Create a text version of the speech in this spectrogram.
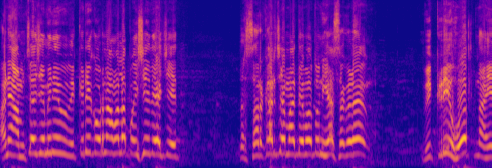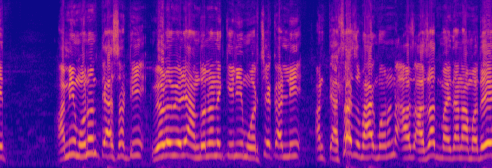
आणि आमच्या जमिनी विक्री करून आम्हाला पैसे द्यायचे आहेत. तर सरकारच्या माध्यमातून ह्या सगळ्या विक्री होत नाहीत. आम्ही म्हणून त्यासाठी वेळोवेळी आंदोलनं केली मोर्चे काढली. आणि त्याचाच भाग म्हणून आज आझाद मैदानामध्ये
